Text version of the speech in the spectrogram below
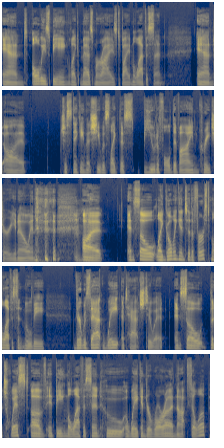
and always being like mesmerized by Maleficent, and uh, just thinking that she was like this beautiful, divine creature, you know, and Mhm. uh, and so like going into the first Maleficent movie, there was that weight attached to it. And so the twist of it being Maleficent who awakened Aurora and not Philip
